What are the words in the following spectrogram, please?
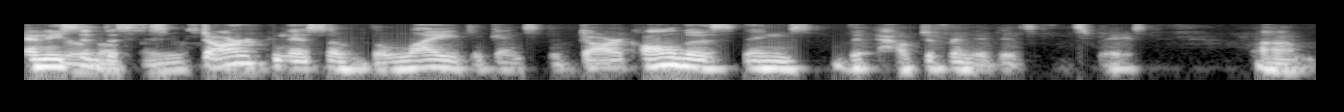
And he You're said the starkness of the light against the dark, all those things that how different it is in space um,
